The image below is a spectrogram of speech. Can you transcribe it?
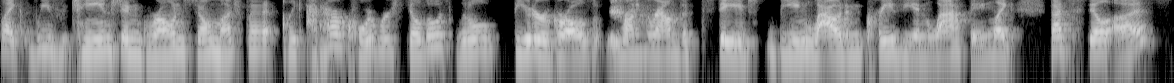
like we've changed and grown so much, but like at our core, we're still those little theater girls running around the stage being loud and crazy and laughing. Like that's still us.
